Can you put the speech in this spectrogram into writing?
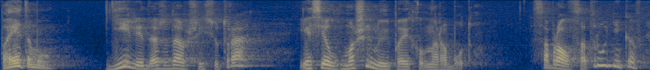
Поэтому, еле дождавшись утра, я сел в машину и поехал на работу. Собрал сотрудников –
